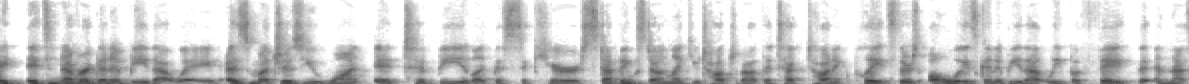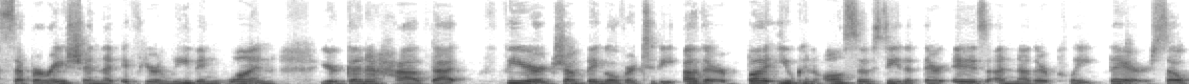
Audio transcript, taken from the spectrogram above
it, it's never going to be that way. As much as you want it to be like a secure stepping stone like you talked about the tectonic plates there's always going to be that leap of faith and that separation that if you're leaving one you're going to have that fear jumping over to the other, but you can also see that there is another plate there. So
